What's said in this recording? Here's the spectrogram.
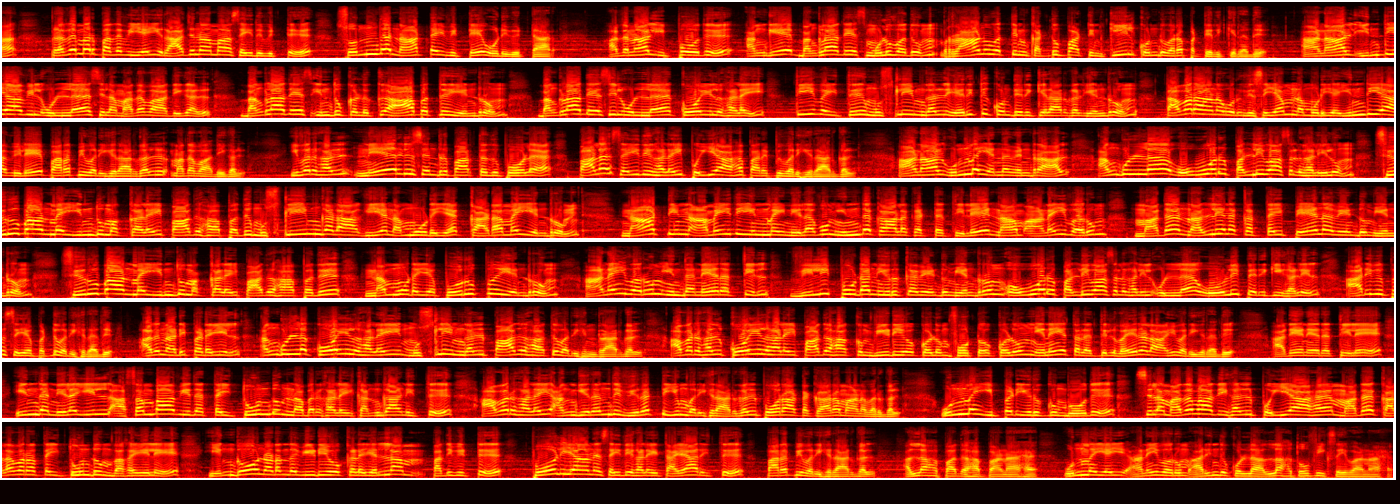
பிரதமர் பதவியை ராஜினாமா செய்துவிட்டு சொந்த நாட்டை விட்டே ஓடிவிட்டார் அதனால் இப்போது அங்கே பங்களாதேஷ் முழுவதும் இராணுவத்தின் கட்டுப்பாட்டின் கீழ் கொண்டு வரப்பட்டிருக்கிறது ஆனால் இந்தியாவில் உள்ள சில மதவாதிகள் பங்களாதேஷ் இந்துக்களுக்கு ஆபத்து என்றும் பங்களாதேஷில் உள்ள கோயில்களை தீ வைத்து முஸ்லீம்கள் எரித்து கொண்டிருக்கிறார்கள் என்றும் தவறான ஒரு விஷயம் நம்முடைய இந்தியாவிலே பரப்பி வருகிறார்கள் மதவாதிகள். இவர்கள் நேரில் சென்று பார்த்தது போல பல செய்திகளை பொய்யாக பரப்பி வருகிறார்கள். ஆனால் உண்மை என்னவென்றால் அங்குள்ள ஒவ்வொரு பள்ளிவாசல்களிலும் சிறுபான்மை இந்து மக்களை பாதுகாப்பது முஸ்லீம்களாகிய நம்முடைய கடமை என்றும் நாட்டின் அமைதியின்மை நிலவும் இந்த காலகட்டத்திலே நாம் அனைவரும் மத நல்லிணக்கத்தை பேண வேண்டும் என்றும் சிறுபான்மை இந்து மக்களை பாதுகாப்பது நம்முடைய பொறுப்பு என்றும் அனைவரும் இந்த நேரத்தில் விழிப்புடன் இருக்க வேண்டும் என்றும் ஒவ்வொரு பள்ளிவாசல்களில் உள்ள ஒளிபெருக்கிகளில் அறிவிப்பு செய்யப்பட்டு வருகிறது. அதன் அடிப்படையில் அங்குள்ள கோயில்களை முஸ்லிம்கள் பாதுகாத்து வருகின்றார்கள். அவர்கள் கோயில்களை பாதுகாக்கும் வீடியோக்களும் போட்டோக்களும் இணையதளத்தில் வைரலாகி வருகிறது. அதே நேரத்திலே இந்த நிலையில் அசம்பாவிதத்தை தூண்டும் நபர்களை கண்காணித்து அவர்களை அங்கிருந்து விரட்டியும் வருகிறார்கள் போராட்டக்காரமானவர்கள். உண்மை இப்படி இருக்கும்போது சில மதவாதிகள் பொய்யாக மத கலவரத்தை தூண்டும் வகையிலே எங்கோ நடந்த வீடியோக்களை எல்லாம் பதிவிட்டு போலியான செய்திகளை தயாரித்து பரப்பி வருகிறார்கள். அல்லாஹ் பாதுகாப்பானாக. உண்மையை அனைவரும் அறிந்து கொள்ள அல்லாஹ் தோஃபிக் செய்வானாக.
